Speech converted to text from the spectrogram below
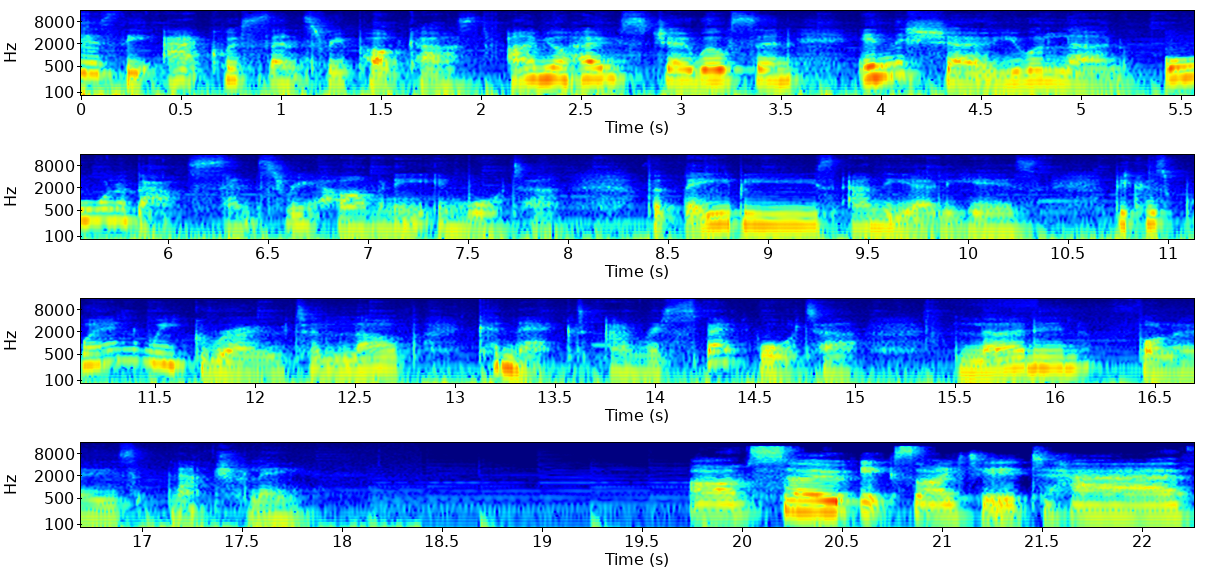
is the Aqua Sensory Podcast. I'm your host, Jo Wilson. In this show, you will learn all about sensory harmony in water for babies and the early years. Because when we grow to love, connect, and respect water, learning follows naturally. I'm so excited to have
